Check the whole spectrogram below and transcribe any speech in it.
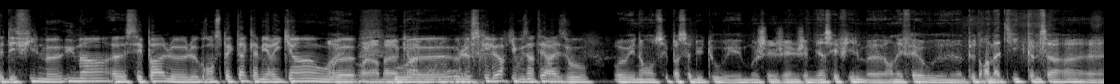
des films humains. Euh, c'est pas le, le grand spectacle américain ou, euh, voilà, bah, ou, euh, le thriller qui vous intéresse, vous. Oui, oui, non, c'est pas ça du tout. Et moi, j'ai- j'ai- j'aime bien ces films, euh, en effet, euh, un peu dramatiques comme ça. Euh,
